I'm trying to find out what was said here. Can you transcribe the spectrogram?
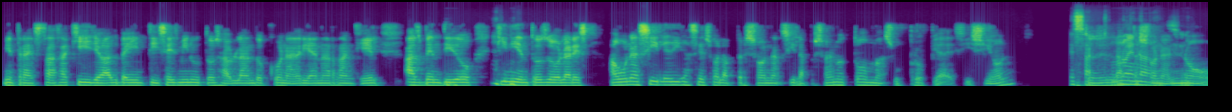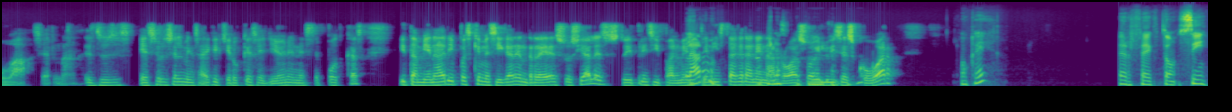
mientras estás aquí, llevas 26 minutos hablando con Adriana Rangel, has vendido 500 dólares. Aún así le digas eso a la persona. Si la persona no toma su propia decisión, entonces la persona no va a hacer nada. Entonces, eso es el mensaje que quiero que se lleven en este podcast. Y también, Adri, pues que me sigan en redes sociales. Estoy principalmente en Instagram en arroba soy Luis Escobar. Ok. Perfecto. Sí.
